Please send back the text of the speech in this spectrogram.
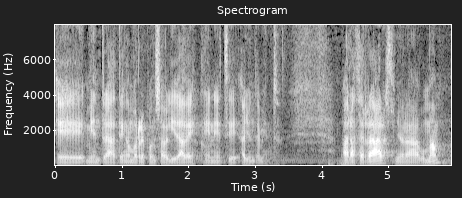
eh, mientras tengamos responsabilidades en este ayuntamiento. Para cerrar, señora Guzmán.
